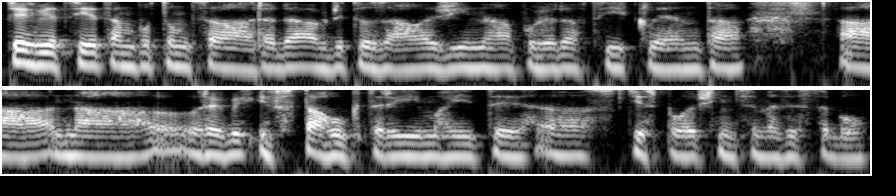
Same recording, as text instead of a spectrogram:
Těch věcí je tam potom celá řada a vždy to záleží na požadavcích klienta a na, řekl bych, i vztahu, který mají ty, eh, ti společníci mezi sebou.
